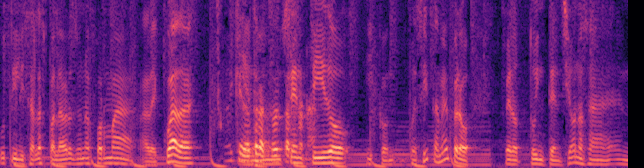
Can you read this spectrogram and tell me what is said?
utilizar las palabras de una forma adecuada. Ay, que y en un sentido y con, pues sí también, pero, pero tu intención, o sea, en,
